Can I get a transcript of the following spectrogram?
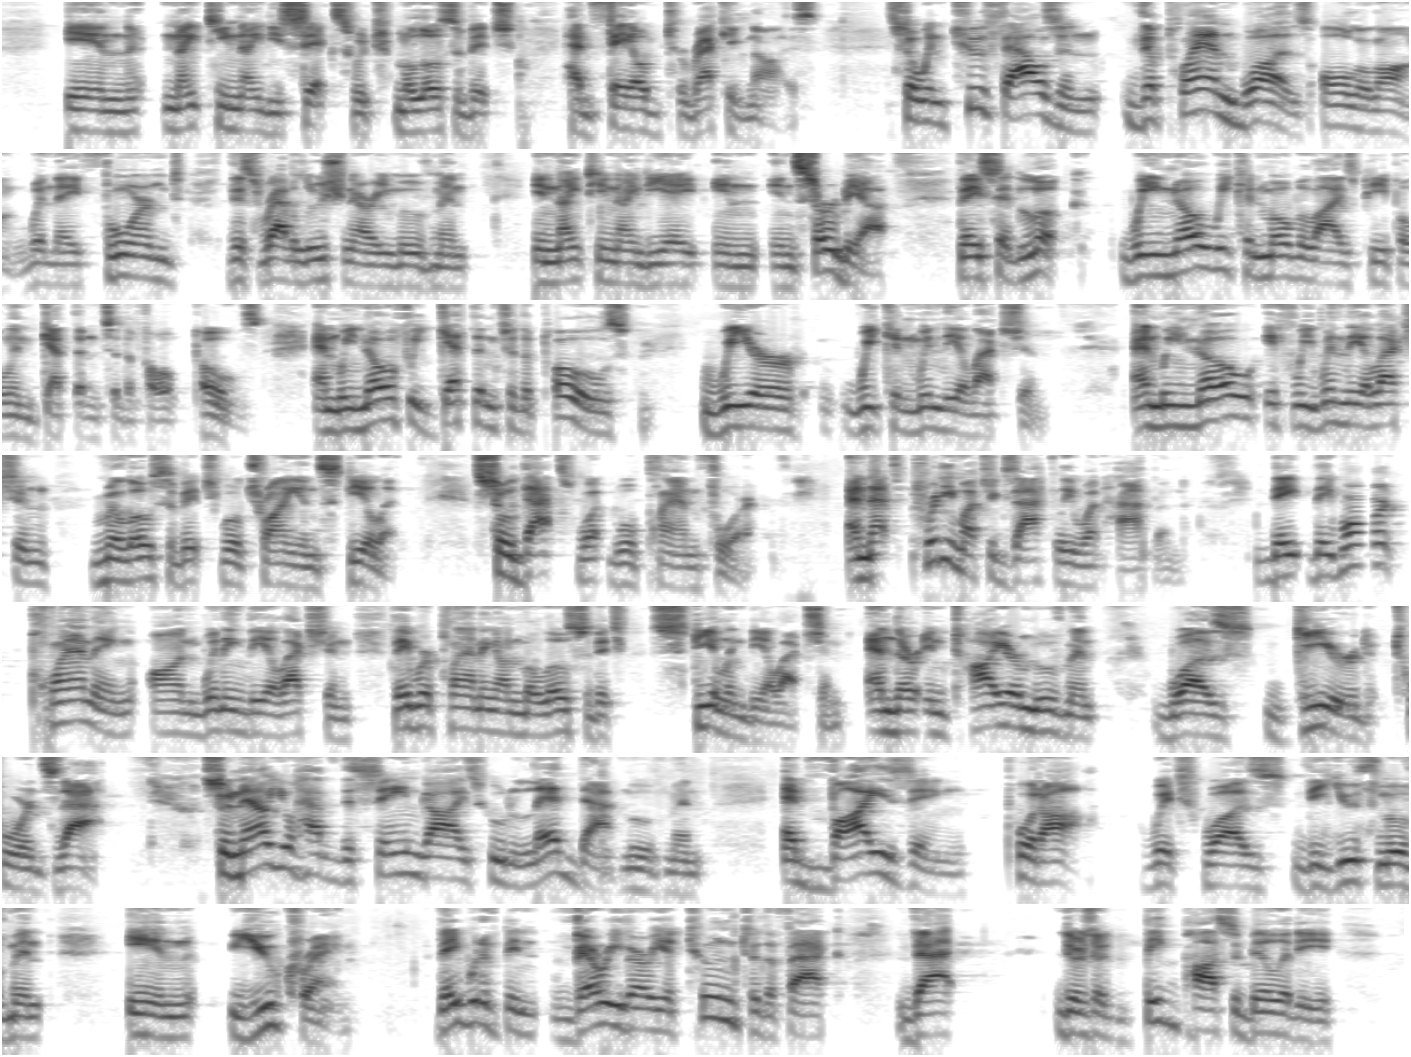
in 1996, which Milosevic had failed to recognize. So in 2000, the plan was all along when they formed this revolutionary movement in 1998 in, in Serbia, they said, look, we know we can mobilize people and get them to the polls. And we know if we get them to the polls, we are we can win the election. And we know if we win the election, Milosevic will try and steal it. So that's what we'll plan for. And that's pretty much exactly what happened. They they weren't planning on winning the election. They were planning on Milosevic stealing the election. And their entire movement was geared towards that. So now you have the same guys who led that movement advising Pora, which was the youth movement in Ukraine. They would have been very, very attuned to the fact that there's a big possibility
